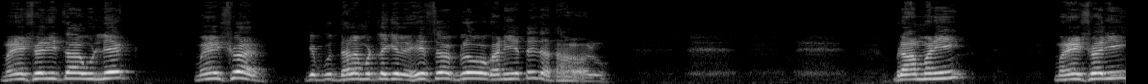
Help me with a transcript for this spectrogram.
महेश्वरीचा उल्लेख महेश्वर जे बुद्धाला म्हटलं गेलं हे सगळं ओघाने येतच जातं हळूहळू. ब्राह्मणी महेश्वरी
